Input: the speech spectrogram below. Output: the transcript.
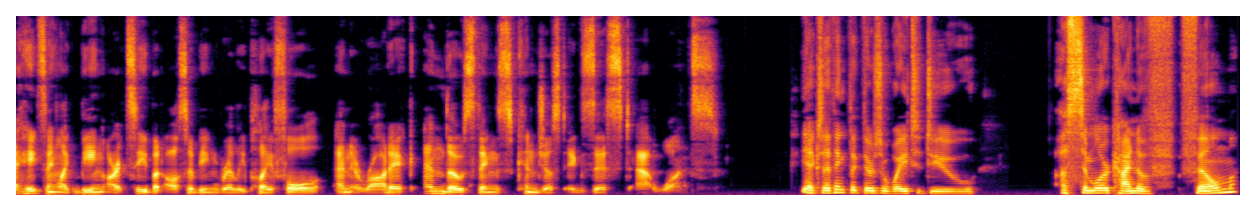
I hate saying like being artsy, but also being really playful and erotic, and those things can just exist at once. Yeah, because I think like there's a way to do a similar kind of film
